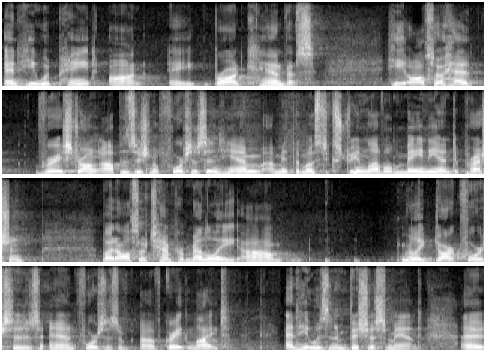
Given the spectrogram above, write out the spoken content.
and he would paint on a broad canvas. He also had very strong oppositional forces in him, I mean, at the most extreme level, mania and depression, but also temperamentally, um, really dark forces and forces of, of, great light. And he was an ambitious man. Uh,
